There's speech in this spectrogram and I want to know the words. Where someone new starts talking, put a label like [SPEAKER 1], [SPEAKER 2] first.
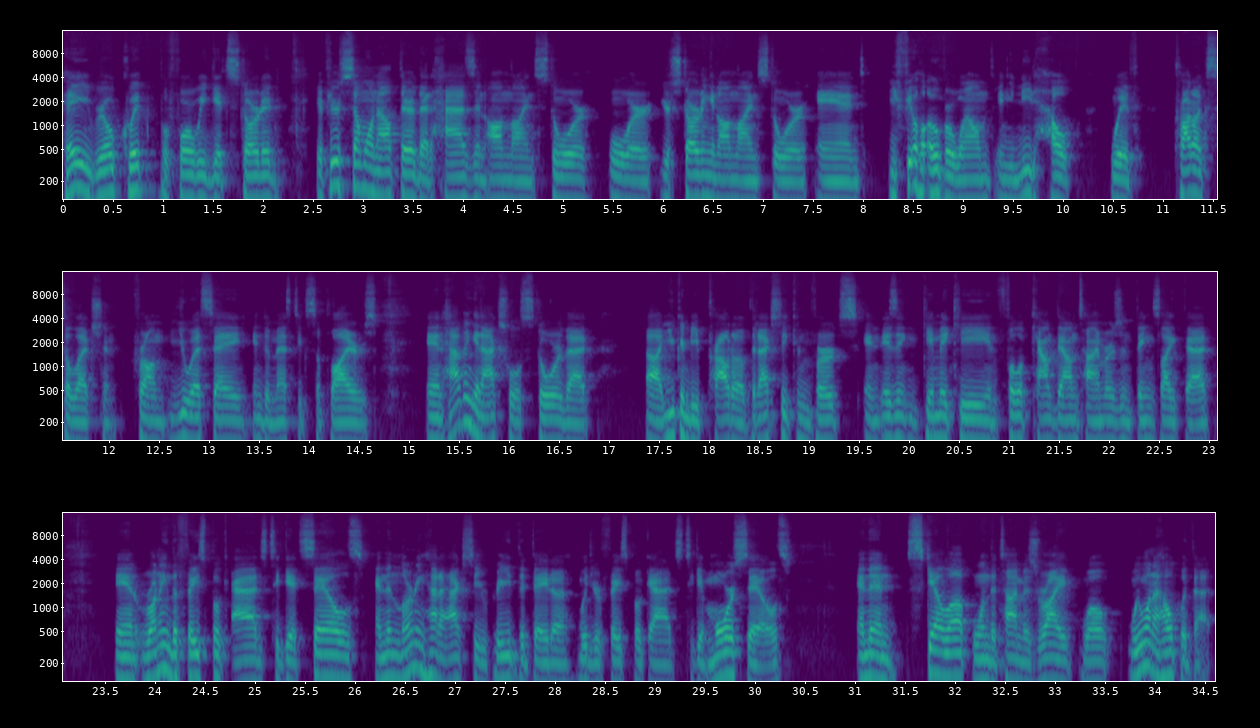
[SPEAKER 1] Hey, real quick before we get started, if you're someone out there that has an online store or you're starting an online store and you feel overwhelmed and you need help with product selection from USA and domestic suppliers, and having an actual store that uh, you can be proud of that actually converts and isn't gimmicky and full of countdown timers and things like that, and running the Facebook ads to get sales, and then learning how to actually read the data with your Facebook ads to get more sales, and then scale up when the time is right. Well, we want to help with that.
